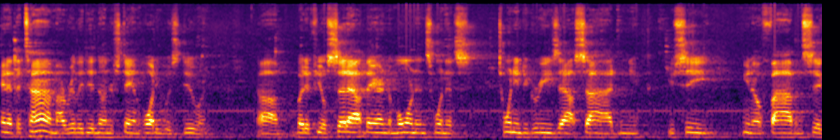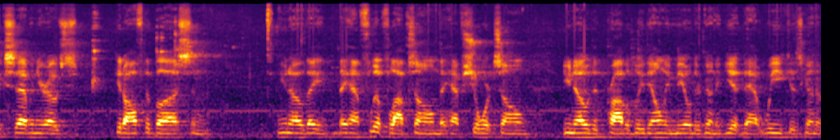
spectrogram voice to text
And at the time, I really didn't understand what he was doing. Um, but if you'll sit out there in the mornings when it's 20 degrees outside and you, you see, you know, five and six, seven year olds get off the bus and, you know, they, they have flip flops on, they have shorts on, you know that probably the only meal they're going to get that week is going to,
